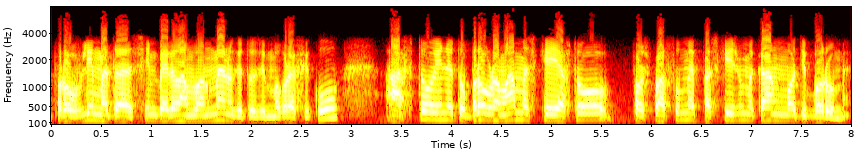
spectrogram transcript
προβλήματα συμπεριλαμβανομένου και του δημογραφικού αυτό είναι το πρόγραμμά μας και γι' αυτό προσπαθούμε, πασχίζουμε, κάνουμε ό,τι μπορούμε.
